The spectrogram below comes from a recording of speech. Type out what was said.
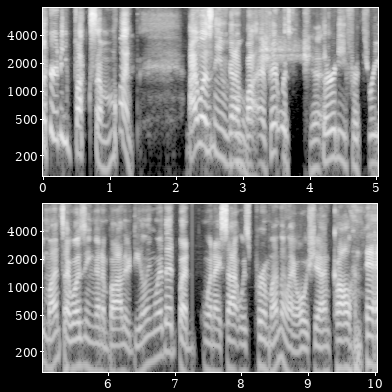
Thirty bucks a month. I wasn't even gonna buy if it was Shit. 30 for three months, I wasn't even going to bother dealing with it. But when I saw it was per month, I'm like, oh shit, I'm calling them.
